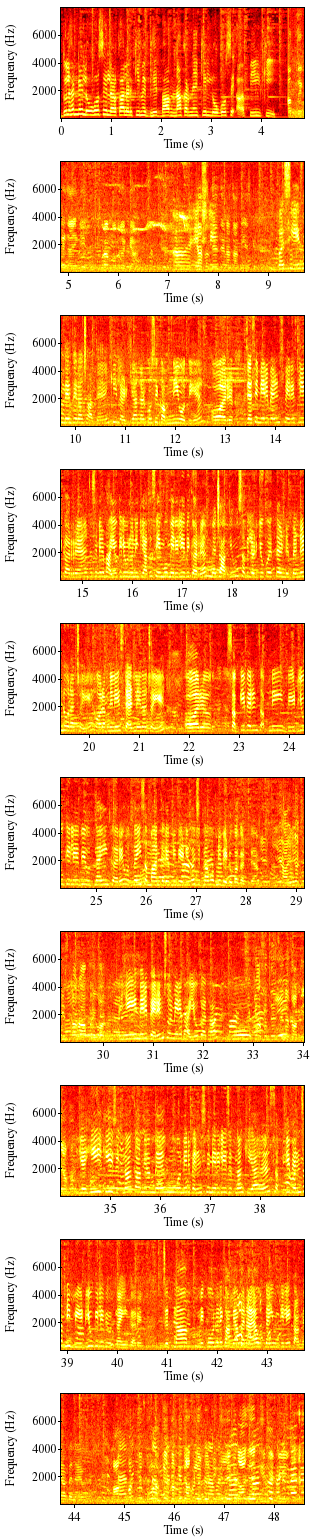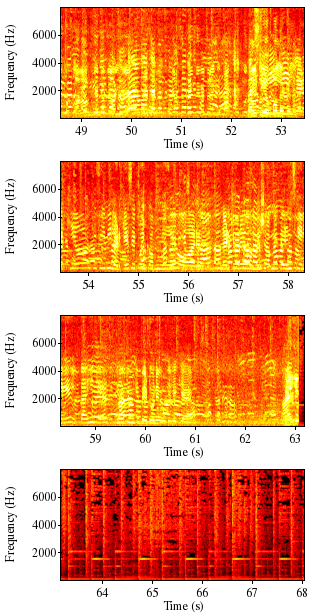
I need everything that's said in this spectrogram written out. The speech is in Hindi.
दुल्हन ने लोगों से, लड़का लड़की में भेदभाव न करने की लोगों से अपील की। आप लेकर जाएँगी? पूरा मामला क्या है? क्या संदेश देना चाहती हैं इसके बस ये संदेश देना चाहते हैं कि लड़कियाँ लड़कों से कम नहीं होती हैं और जैसे मेरे पेरेंट्स मेरे लिए कर रहे हैं जैसे मेरे भाइयों के लिए उन्होंने किया था सेम वो मेरे लिए भी कर रहे हैं। मैं चाहती हूँ सभी लड़कियों को इतना इंडिपेंडेंट होना चाहिए और अपने लिए स्टैंड लेना चाहिए और सबके पेरेंट्स अपनी बेटियों के लिए भी उतना ही करें उतना ही सम्मान करें अपनी बेटियों का जितना वो अपने बेटों का करते हैं। ये, ये आइडिया किसका रहा परिवार ये मेरे पेरेंट्स और मेरे भाइयों का था। वो क्या संदेश देना चाहती हैं यही कि जितना कामयाब मैं हूँ और मेरे पेरेंट्स ने मेरे लिए जितना किया है सबके पेरेंट्स अपनी बेटियों के लिए भी उतना ही करें। जितना मेरे को उन्होंने कामयाब बनाया उतना ही उनके लिए कामयाब बनाया। बागपत में बहुत हत्या कर दी जाती है बेटी की लेकिन आज एक ही बेटी आराम लेकर है। बेटी अव्वल है पहले। लड़कियाँ किसी भी लड़के से कोई कम नहीं है और लड़कियों ने हमेशा अपने पेरेंट्स के लिए उतना ही किया है जितना कि उनके बेटों ने उनके लिए किया है।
